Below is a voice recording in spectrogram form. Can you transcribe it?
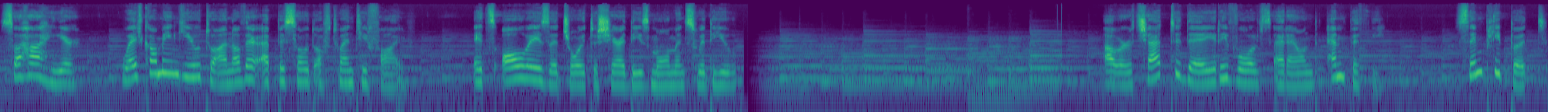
Soha here, welcoming you to another episode of 25. It's always a joy to share these moments with you. Our chat today revolves around empathy. Simply put,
